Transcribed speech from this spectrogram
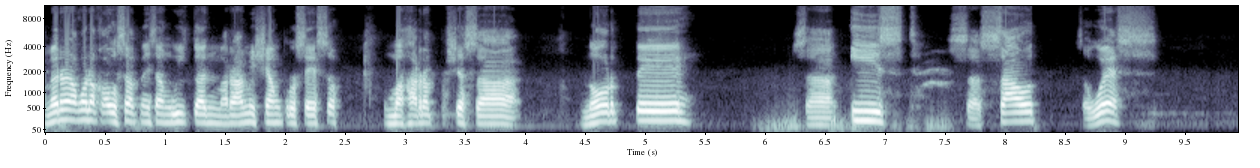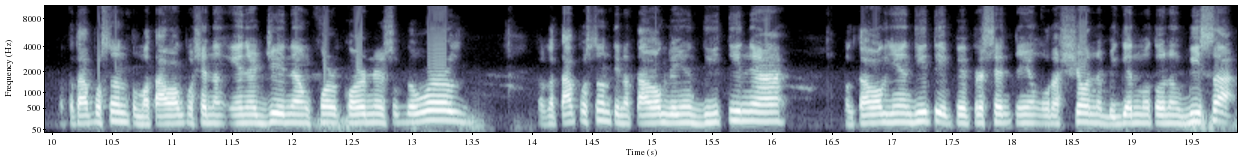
Meron ako nakausap na isang weekend, marami siyang proseso. Umaharap siya sa norte, sa east, sa south, sa west. Pagkatapos nun, tumatawag po siya ng energy ng four corners of the world. Pagkatapos nun, tinatawag niya yung DT niya. Pagtawag niya yung DT, ipipresent niya yung orasyon na bigyan mo to ng visa.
